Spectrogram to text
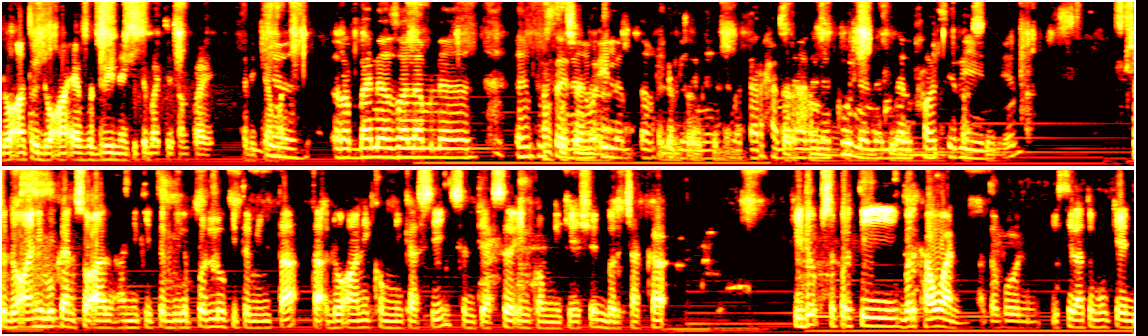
Doa tu doa evergreen yang kita baca sampai hari kiamat. Ya, Rabbana zalamna anfusana wa illam taghfir lana wa tarhamna lanakunanna minal khasirin. So doa ni bukan soal hanya kita bila perlu kita minta, tak doa ni komunikasi, sentiasa in communication, bercakap hidup seperti berkawan ataupun istilah tu mungkin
